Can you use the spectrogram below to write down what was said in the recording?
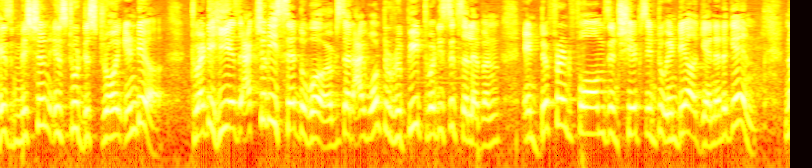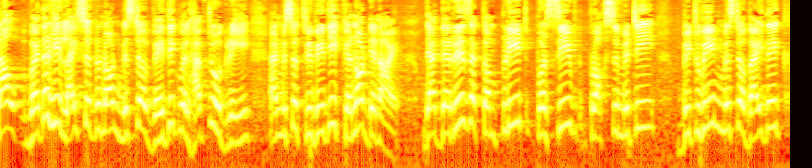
His mission is to destroy India. 20, he has actually said the words that I want to repeat 2611 in different forms and shapes into India again and again. Now, whether he likes it or not, Mr. Vaidik will have to agree, and Mr. Trivedi cannot deny that there is a complete perceived proximity between Mr. Vaidik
